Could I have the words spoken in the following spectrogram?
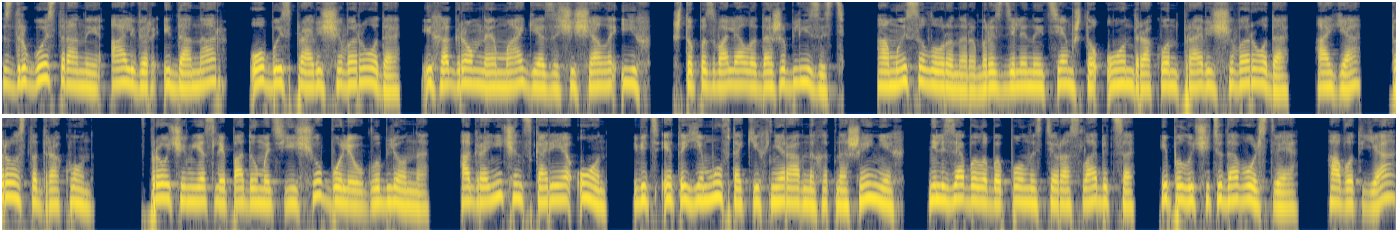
С другой стороны, Альвер и Донар оба из правящего рода, их огромная магия защищала их, что позволяло даже близость, а мы с Лоренером разделены тем, что он дракон правящего рода, а я просто дракон. Впрочем, если подумать еще более углубленно, ограничен скорее он, ведь это ему в таких неравных отношениях нельзя было бы полностью расслабиться и получить удовольствие. А вот я,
